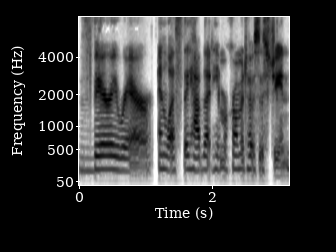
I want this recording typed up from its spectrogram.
very rare unless they have that hemochromatosis gene.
